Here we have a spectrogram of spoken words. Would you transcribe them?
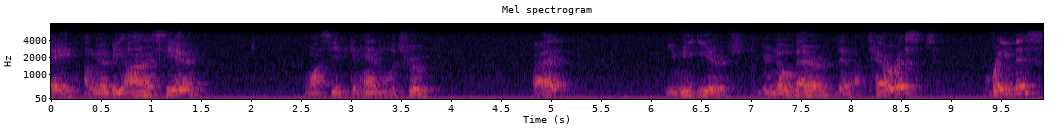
Hey, I'm going to be honest here. I want to see if you can handle the truth. Alright? You meat eaters. You're no better than a terrorist, rapist,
